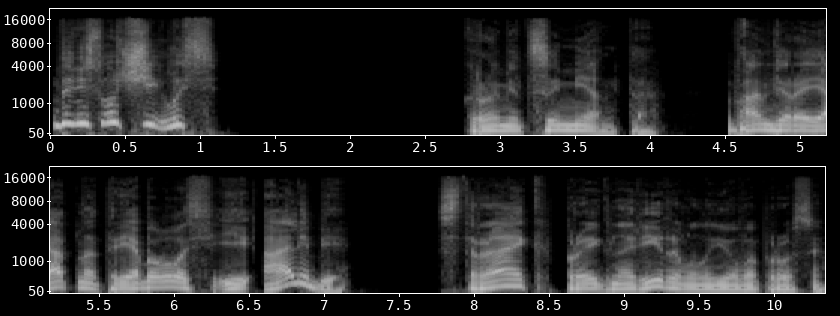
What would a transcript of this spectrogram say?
Да не случилось. Кроме цемента, вам, вероятно, требовалось и алиби?» Страйк проигнорировал ее вопросы.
